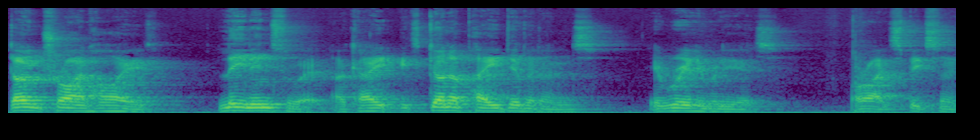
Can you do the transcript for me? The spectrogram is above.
Don't try and hide. Lean into it, okay? It's gonna pay dividends. It really, really is. All right, speak soon.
